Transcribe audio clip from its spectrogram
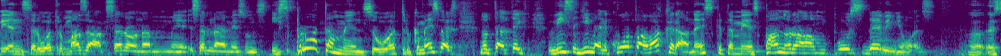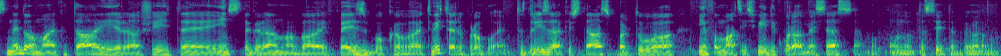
viens ar otru mazāk sarunājamies un izprotam viens otru, ka mēs vairs, nu tā teikt, visa ģimene kopā vakarā neskatāmies panorāmu pusdeviņos. Es nedomāju, ka tā ir šī Instagram vai Facebook vai Twitter problēma. Tas drīzāk ir stāsts par to informācijas vidi, kurā mēs esam. Un, un tas ir piemēram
